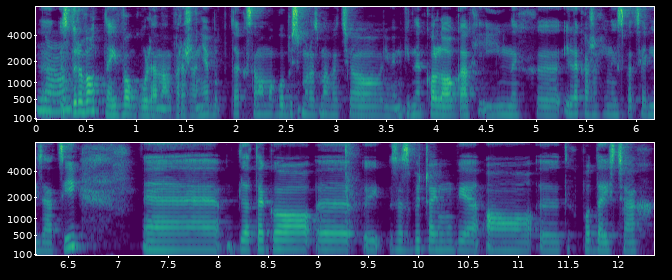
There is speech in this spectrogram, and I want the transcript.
No. Zdrowotnej w ogóle mam wrażenie, bo tak samo mogłybyśmy rozmawiać o, nie wiem, ginekologach i innych, i lekarzach innych specjalizacji. E, dlatego e, zazwyczaj mówię o e, tych podejściach,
